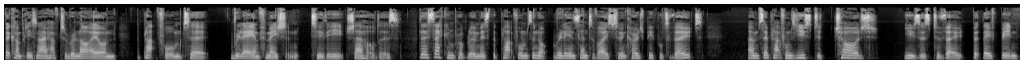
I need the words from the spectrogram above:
But companies now have to rely on the platform to relay information to the shareholders. The second problem is that platforms are not really incentivized to encourage people to vote. Um, so platforms used to charge users to vote, but they've been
